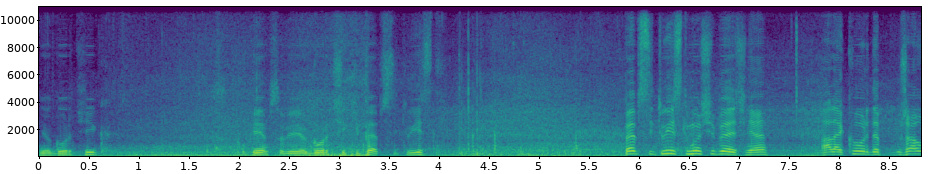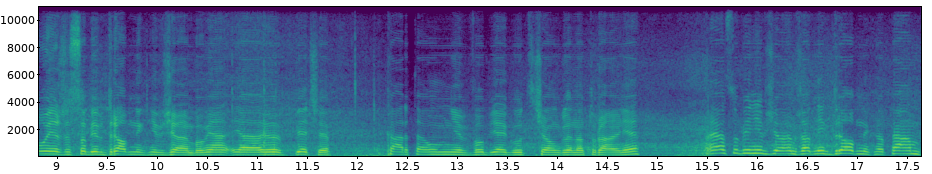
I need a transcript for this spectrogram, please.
jogurcik. Kupiłem sobie jogurcik i Pepsi Twist. Pepsi Twist musi być, nie? Ale kurde, żałuję, że sobie drobnych nie wziąłem, bo ja, ja wiecie, karta u mnie w obiegu ciągle naturalnie. A ja sobie nie wziąłem żadnych drobnych, a tam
